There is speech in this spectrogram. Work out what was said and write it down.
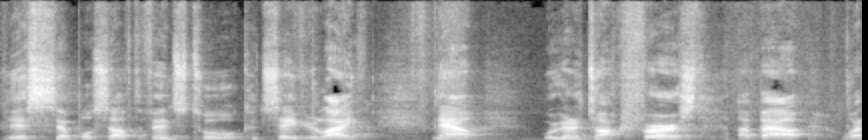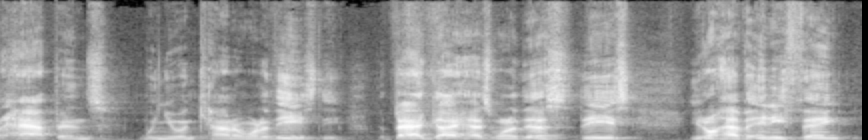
this simple self-defense tool could save your life. Now, we're gonna talk first about what happens when you encounter one of these. The, the bad guy has one of this, these, you don't have anything,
